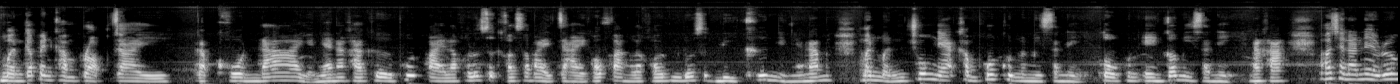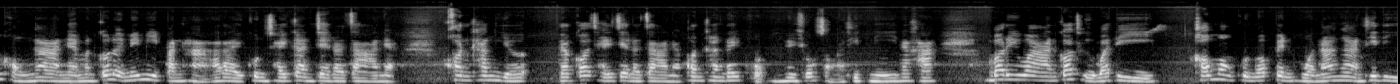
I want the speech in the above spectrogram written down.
เหมือนกับเป็นคำปลอบใจ กับคนได้อย่างเงี้ยนะคะ คือพูดไปแล้วเขารู้สึกเขาสบายใจเขาฟังแล้วเขารู้สึกดีขึ้นอย่างเงี้ยนะมันมันเหมือนช่วงเนี้ยคำพูดคุณมันมีเสน่ห์ตัวคุณเองก็มีเสน่ห์นะคะ เพราะฉะนั้นในเรื่องของงานเนี่ยมันก็เลยไม่มีปัญหาอะไร คุณใช้การเจรจาเนี่ยค่อนข้างเยอะแล้วก็ใช้เจรจาเนี่ยค่อนข้างได้ผลในช่วงสองอาทิตย์นี้นะคะ บริวารก็ถือว่าดีเขามองคุณว่าเป็นหัวหน้างานที่ดี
